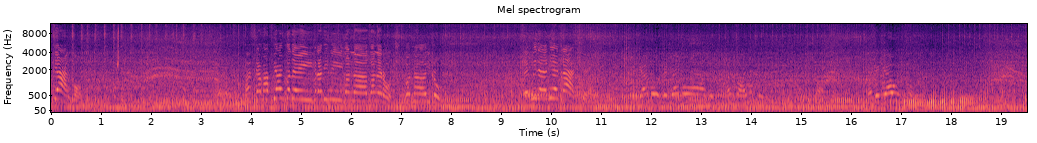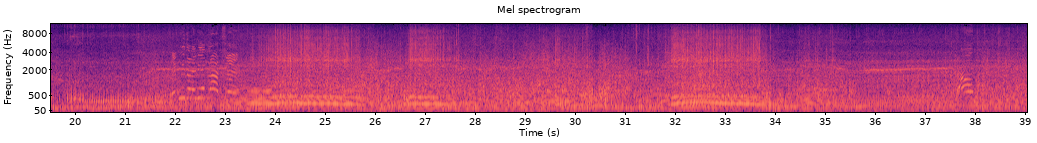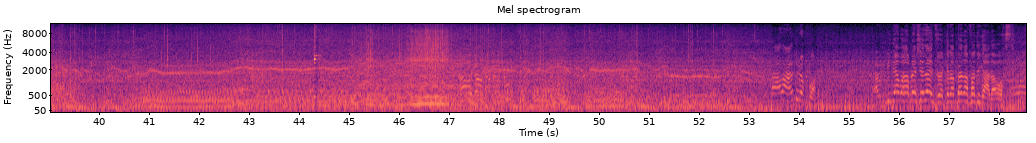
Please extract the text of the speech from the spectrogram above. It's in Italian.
fianco. Passiamo a fianco dei gradini con, con le rocce, con uh, i tronchi. Seguite le mie tracce. Seguiamo, seguiamo a... Ugo. Seguite Vi diamo la precedenza perché è una bella faticata vostra.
